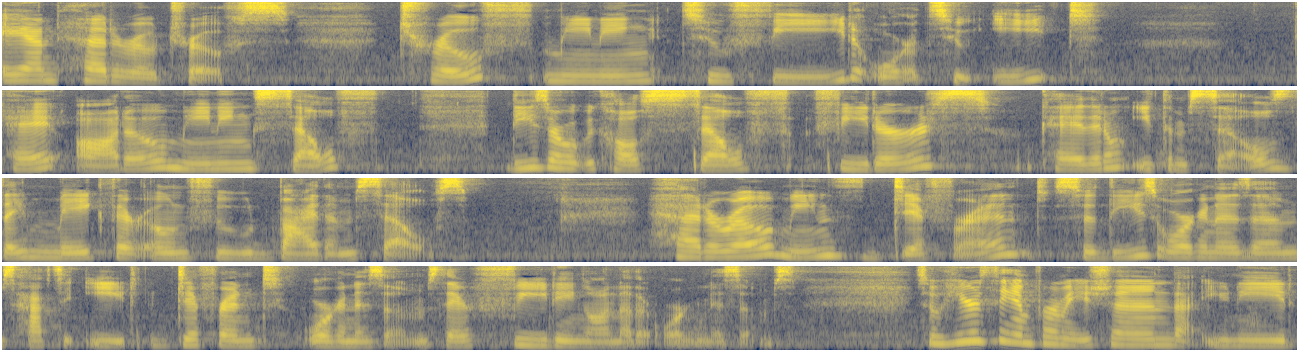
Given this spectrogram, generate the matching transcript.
and heterotrophs. Troph meaning to feed or to eat. Okay, auto meaning self. These are what we call self feeders. Okay, they don't eat themselves, they make their own food by themselves. Hetero means different. So these organisms have to eat different organisms. They're feeding on other organisms. So here's the information that you need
